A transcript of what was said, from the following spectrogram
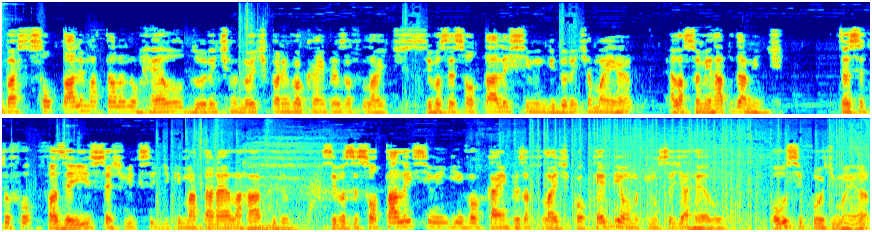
basta soltá-la e matá-la no Hello durante a noite para invocar a Empress of Light. Se você soltar a Lacewing durante a manhã, ela some rapidamente. Então se tu for fazer isso, certifique-se de que matará ela rápido. Se você soltar a Lacewing e invocar a Empress of Light em qualquer bioma que não seja Hello, ou se for de manhã,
